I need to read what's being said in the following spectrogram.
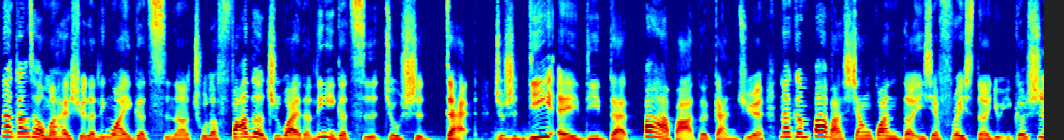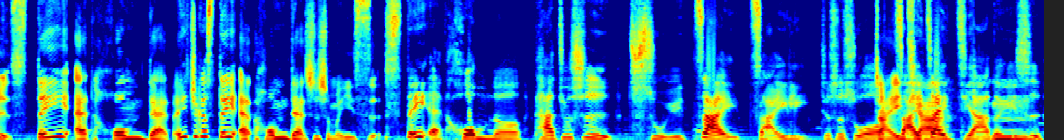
那刚才我们还学的另外一个词呢，除了 father 之外的另一个词就是 dad，就是 D A D dad，爸爸的感觉。那跟爸爸相关的一些 phrase 呢，有一个是 stay at home dad。哎，这个 stay at home dad 是什么意思？Stay at home 呢，它就是属于在宅里，就是说宅家在家的意思。嗯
